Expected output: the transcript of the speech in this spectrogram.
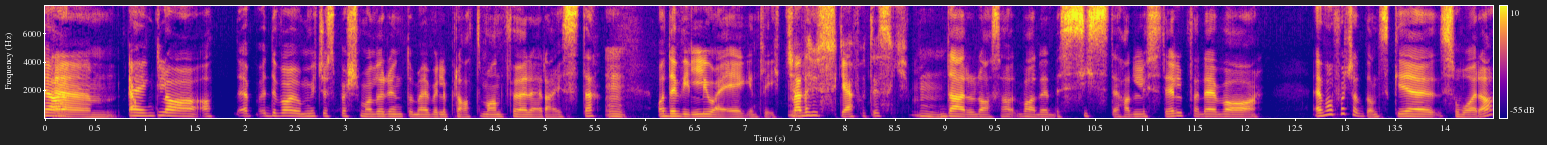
Ja. Eh, Jeg er glad at Det var jo mye spørsmål rundt om jeg ville prate med han før jeg reiste. Mm. Og det ville jo jeg egentlig ikke. nei, det husker jeg faktisk. Mm. Der og da så var det det siste jeg hadde lyst til, for det var Jeg var fortsatt ganske såra.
